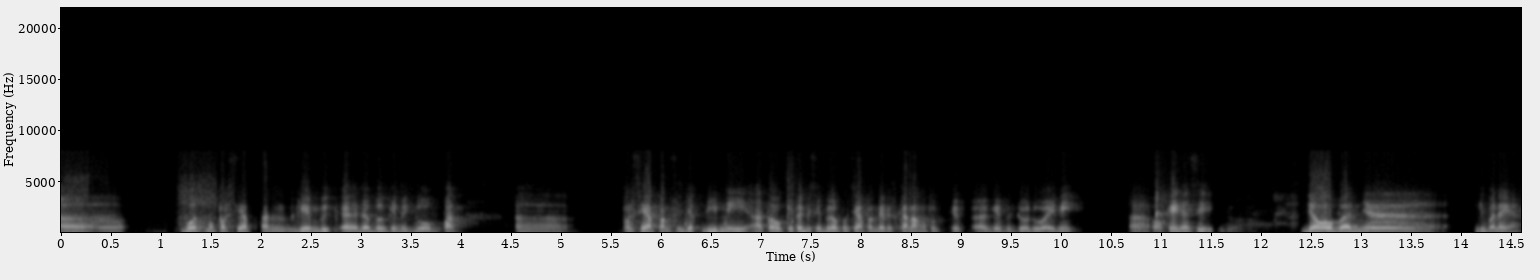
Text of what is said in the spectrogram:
uh, buat mempersiapkan game week, eh, double game week 24 uh, persiapan sejak dini atau kita bisa bilang persiapan dari sekarang untuk uh, game week 22 ini uh, oke okay nggak sih? Jawabannya gimana ya?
